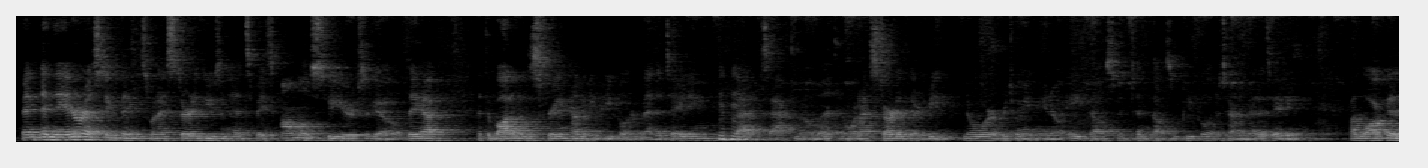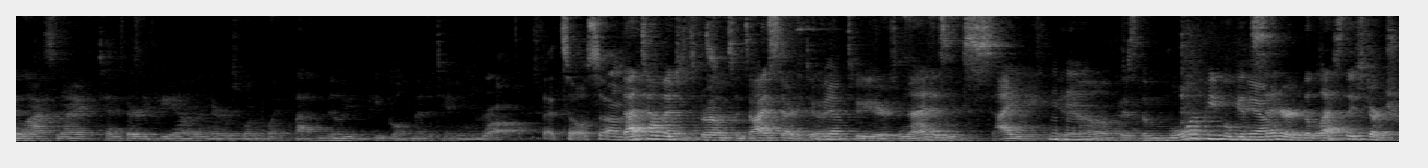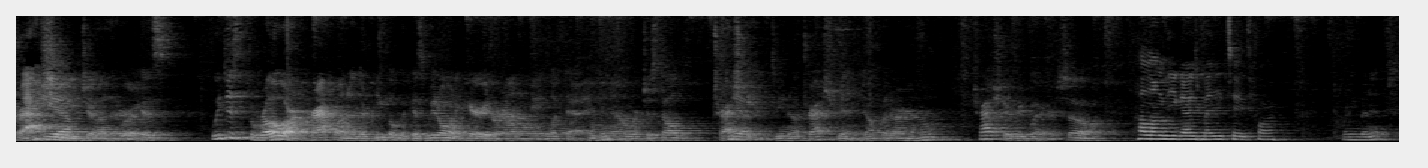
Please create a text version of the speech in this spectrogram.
And, and the interesting thing is when I started using Headspace almost two years ago, they have at the bottom of the screen how many people are meditating Mhm. at that exact moment. And when I started, there'd be nowhere between, you know, 8,000 and 10,000 people at a time meditating. I logged in last night at 10.30 p.m. and there was 1.5 million people meditating. Wow. That's awesome. That's how much it's grown since I started doing Yeah. it in two years, and that is exciting, you Mhm. know, because the more people get Yeah. centered, the less they start trashing Yeah. each other. Right. Because we just throw our crap on other people because we don't want to carry it around and we ain't looked at it. You mm-hmm. know, we're just all trash Yeah. cans, you know, trash men dumping our mm-hmm. trash everywhere. So How long do you guys meditate for? twenty minutes.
